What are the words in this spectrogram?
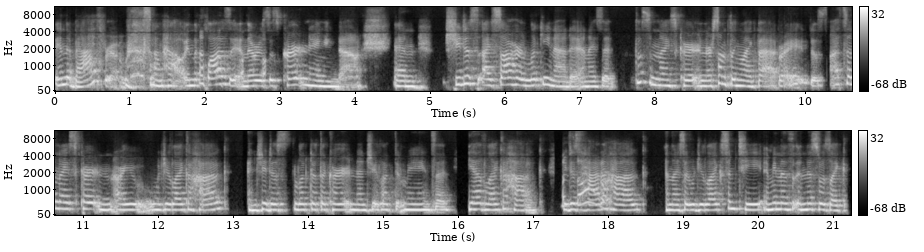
in the bathroom somehow in the closet. And there was this curtain hanging down. And she just, I saw her looking at it and I said, that's a nice curtain or something like that, right? Just, that's a nice curtain. Are you, would you like a hug? And she just looked at the curtain and she looked at me and said, Yeah, I'd like a hug. We just had a hug. And I said, Would you like some tea? I mean, and this was like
